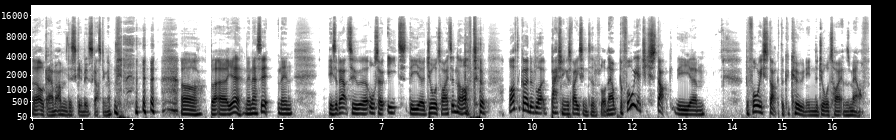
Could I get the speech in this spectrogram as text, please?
Uh, okay, I'm, I'm, this is getting a bit disgusting now. oh, but uh, yeah, and then that's it. And then he's about to uh, also eat the uh, jaw titan after after kind of like bashing his face into the floor. Now, before he actually stuck the um, before he stuck the cocoon in the jaw titan's mouth,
